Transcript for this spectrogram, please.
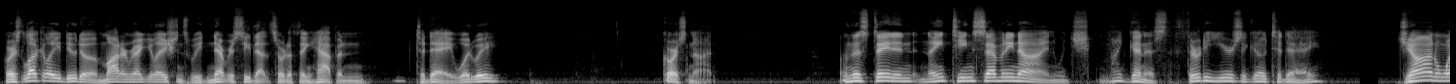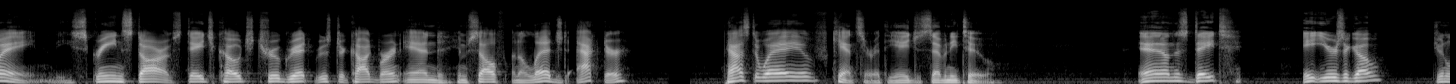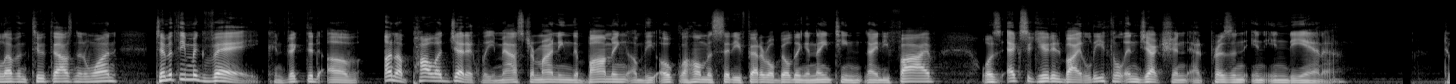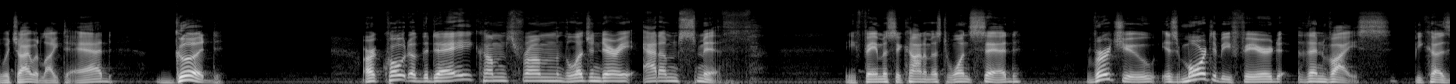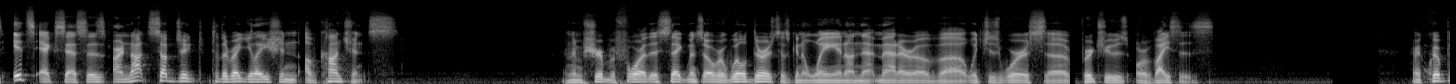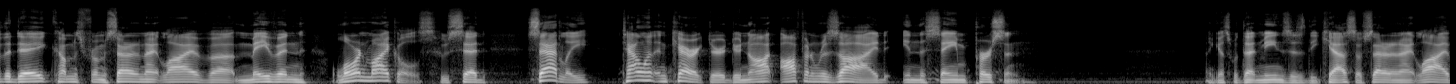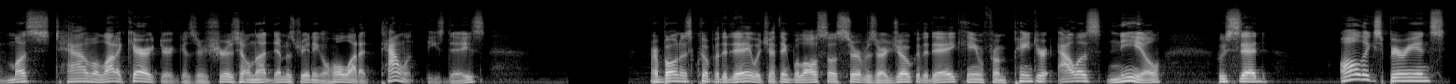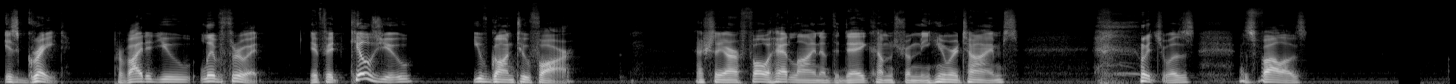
Of course, luckily, due to modern regulations, we'd never see that sort of thing happen today, would we? Of course not. On this date in 1979, which, my goodness, 30 years ago today, John Wayne, the screen star of Stagecoach, True Grit, Rooster Cogburn, and himself an alleged actor, passed away of cancer at the age of 72. And on this date, eight years ago, June 11, 2001, Timothy McVeigh, convicted of unapologetically masterminding the bombing of the Oklahoma City Federal Building in 1995, was executed by lethal injection at prison in Indiana. To which I would like to add, good. Our quote of the day comes from the legendary Adam Smith. The famous economist once said, Virtue is more to be feared than vice because its excesses are not subject to the regulation of conscience. And I'm sure before this segment's over, Will Durst is going to weigh in on that matter of uh, which is worse, uh, virtues or vices. Our quip of the day comes from Saturday Night Live uh, maven Lorne Michaels, who said, Sadly, talent and character do not often reside in the same person. I guess what that means is the cast of Saturday Night Live must have a lot of character because they're sure as hell not demonstrating a whole lot of talent these days. Our bonus quip of the day, which I think will also serve as our joke of the day, came from painter Alice Neel, who said, All experience is great, provided you live through it. If it kills you, you've gone too far. Actually, our faux headline of the day comes from the Humor Times, which was as follows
